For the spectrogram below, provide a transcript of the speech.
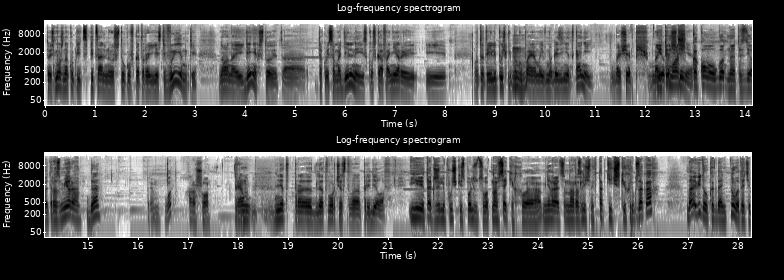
То есть можно купить специальную штуку, в которой есть выемки, но она и денег стоит, а такой самодельный из куска фанеры и вот этой липучки, покупаемой в магазине тканей, вообще пш, мое и ты почтение. можешь какого угодно это сделать размера. Да, Прям вот, хорошо. прям Ну. нет для творчества пределов. И также липучки используются вот на всяких, э, мне нравится, на различных тактических рюкзаках. Да, видел когда-нибудь, ну, вот эти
